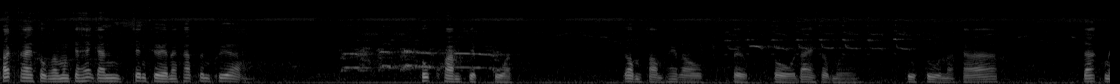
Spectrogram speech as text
ทักทายส่งกำลังใจให้กันเช่นเคยนะครับ เพื่อนๆทุกความเจ็บปวดย่อมทำให้เราเติบโตได้เสมอสู้ๆนะครับจักแม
